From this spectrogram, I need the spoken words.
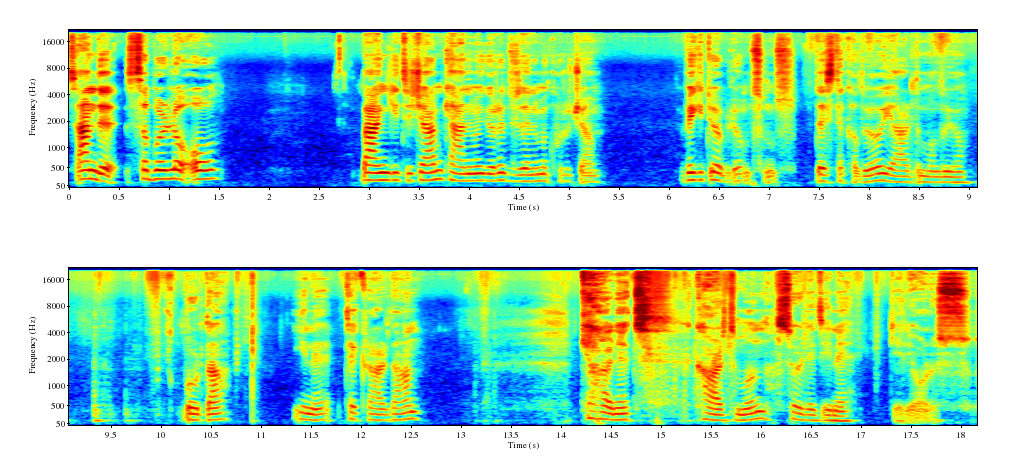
Sen de sabırlı ol. Ben gideceğim kendime göre düzenimi kuracağım. Ve gidiyor biliyor musunuz? Destek alıyor, yardım alıyor. Burada yine tekrardan kehanet kartımın söylediğine geliyoruz.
